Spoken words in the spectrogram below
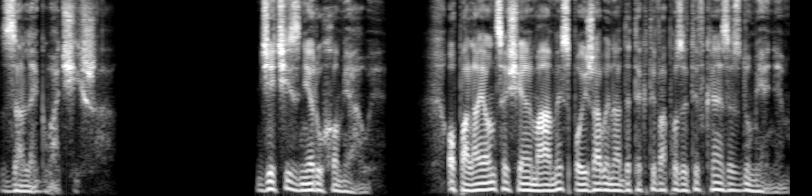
zaległa cisza. Dzieci znieruchomiały. Opalające się mamy spojrzały na detektywa pozytywkę ze zdumieniem.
